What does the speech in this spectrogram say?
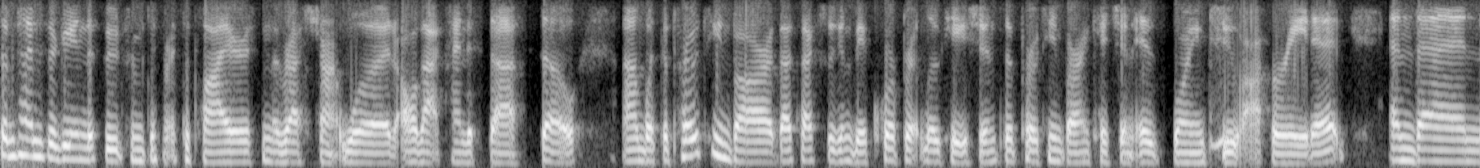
sometimes they're getting the food from different suppliers than the restaurant would, all that kind of stuff. So um, with the protein bar, that's actually going to be a corporate location. So Protein Bar and Kitchen is going to operate it. And then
